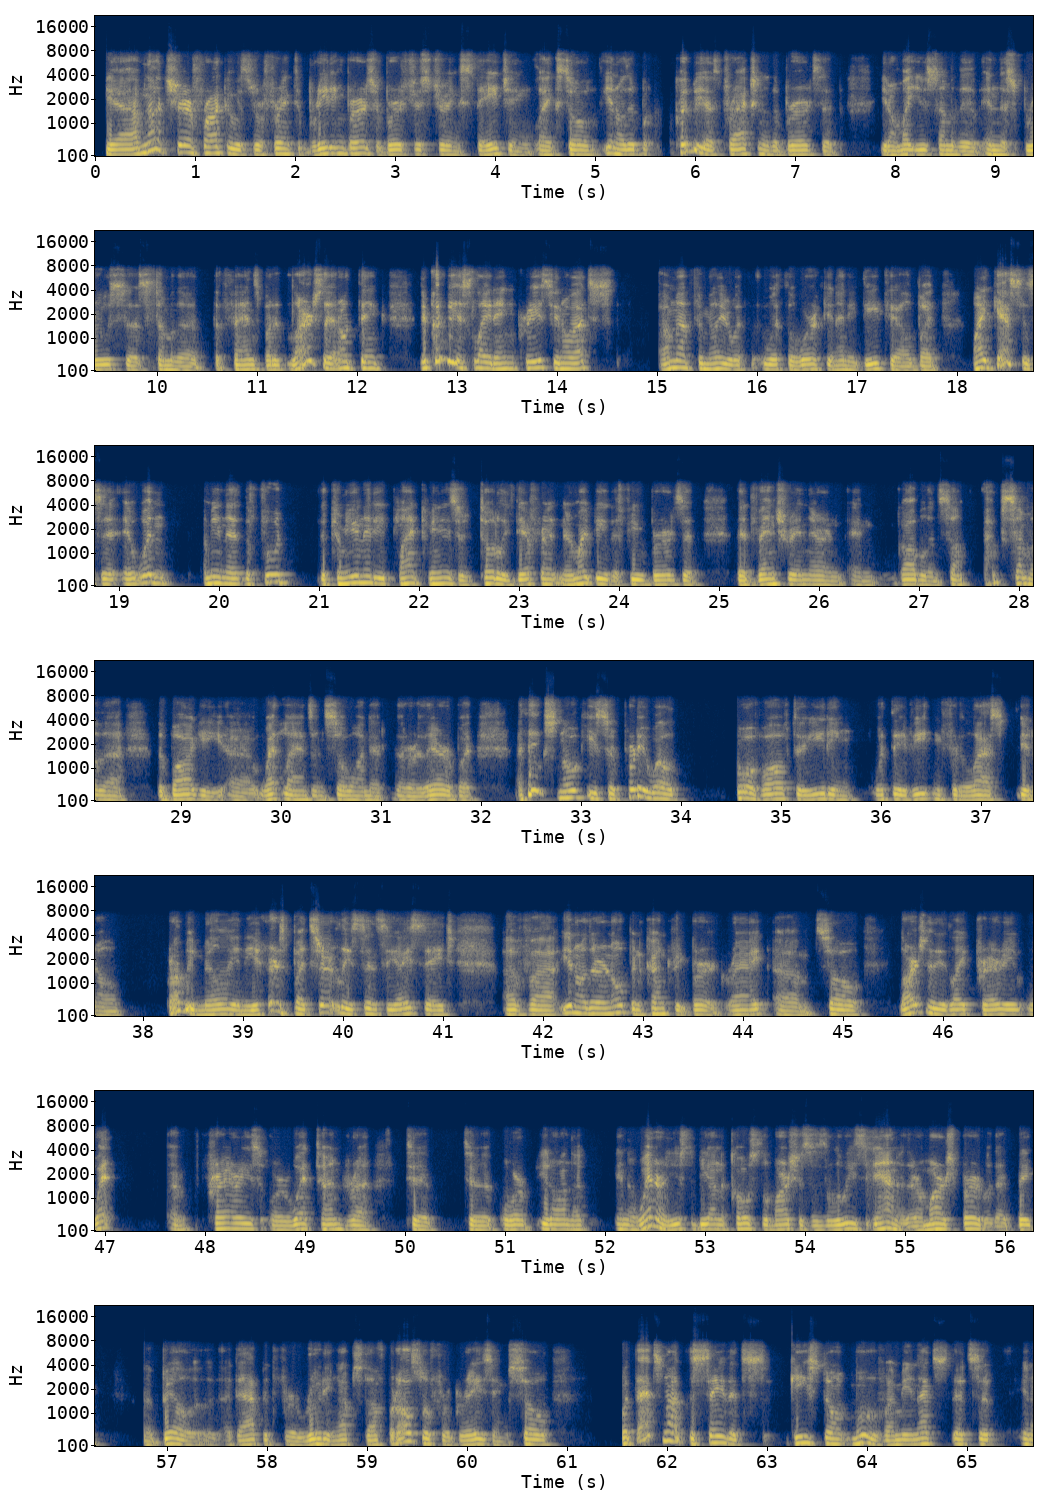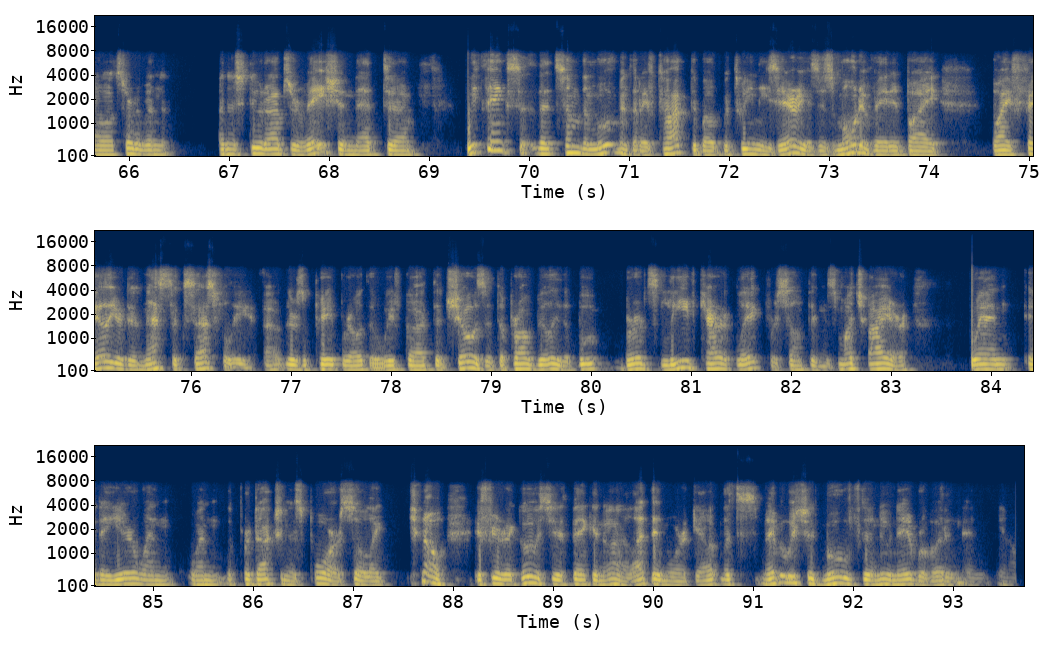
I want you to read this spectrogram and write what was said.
Yeah, I'm not sure if Rocky was referring to breeding birds or birds just during staging. Like, so, you know, there could be a fraction of the birds that, you know, might use some of the, in the spruce, uh, some of the, the fens, but it, largely, I don't think there could be a slight increase. You know, that's, I'm not familiar with, with the work in any detail, but my guess is that it wouldn't, I mean, the, the food the community plant communities are totally different. And there might be the few birds that that venture in there and, and gobble in some some of the the boggy uh, wetlands and so on that, that are there. But I think snow geese are pretty well co-evolved to eating what they've eaten for the last you know probably million years, but certainly since the ice age. Of uh, you know they're an open country bird, right? Um, so largely they like prairie wet uh, prairies or wet tundra to to, or you know, in the in the winter, it used to be on the coastal marshes of Louisiana. They're a marsh bird with that big uh, bill adapted for rooting up stuff, but also for grazing. So, but that's not to say that geese don't move. I mean, that's that's a you know, sort of an an astute observation that. Uh, we think that some of the movement that I've talked about between these areas is motivated by by failure to nest successfully. Uh, there's a paper out that we've got that shows that the probability that bo- birds leave Karrak Lake for something is much higher when in a year when when the production is poor. So like you know, if you're a goose, you're thinking, oh, that didn't work out. Let's maybe we should move to a new neighborhood and, and you know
